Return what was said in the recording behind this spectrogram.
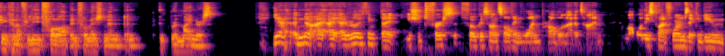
doing kind of lead follow up information and, and, and reminders. Yeah, uh, no, I, I really think that you should first focus on solving one problem at a time. All of these platforms, they can do,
